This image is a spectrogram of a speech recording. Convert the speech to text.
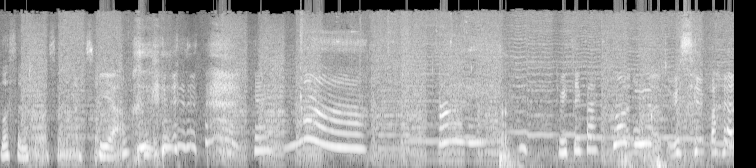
listen to us in the next one. yeah. Do we say bye? Love you. Do we say bye? I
